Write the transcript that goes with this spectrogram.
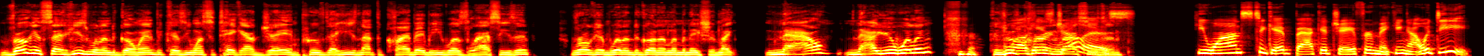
Rogan said he's willing to go in because he wants to take out Jay and prove that he's not the crybaby he was last season. Rogan willing to go on elimination. Like now, now you're willing because you well, was crying he's last season. jealous. He wants to get back at Jay for making out with Dee.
